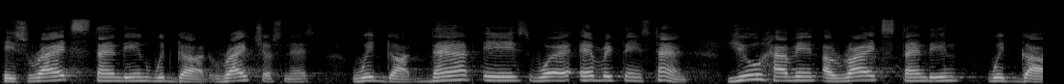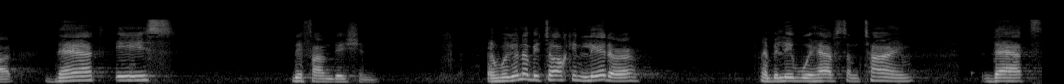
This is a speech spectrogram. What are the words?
His right standing with God, righteousness with God. That is where everything stands. You having a right standing with God, that is the foundation. And we're going to be talking later, I believe we have some time, that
